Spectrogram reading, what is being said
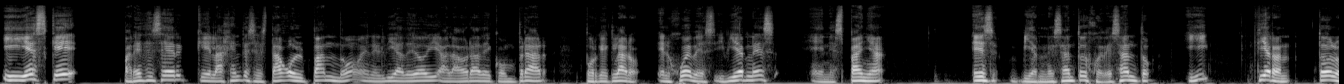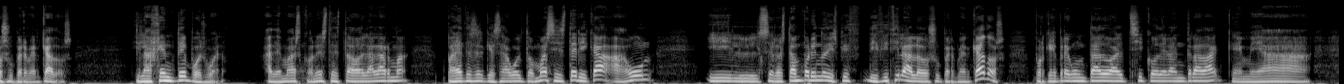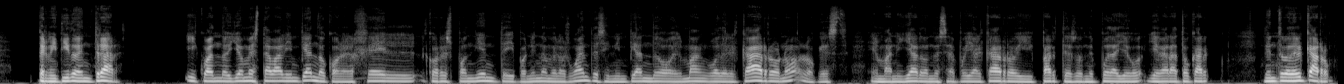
Y es que parece ser que la gente se está golpando en el día de hoy a la hora de comprar, porque claro, el jueves y viernes en España es Viernes Santo y Jueves Santo y cierran todos los supermercados. Y la gente, pues bueno, además con este estado de la alarma, parece ser que se ha vuelto más histérica aún y se lo están poniendo difícil a los supermercados, porque he preguntado al chico de la entrada que me ha permitido entrar y cuando yo me estaba limpiando con el gel correspondiente y poniéndome los guantes y limpiando el mango del carro, ¿no? Lo que es el manillar donde se apoya el carro y partes donde pueda llegar a tocar dentro del carro,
